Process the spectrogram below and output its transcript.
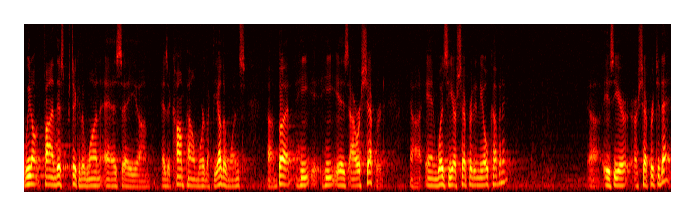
we don't find this particular one as a, um, as a compound word like the other ones, but he, he is our shepherd. and was he our shepherd in the Old Covenant? uh, is he our, our, shepherd today?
